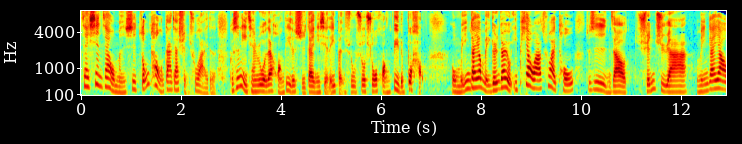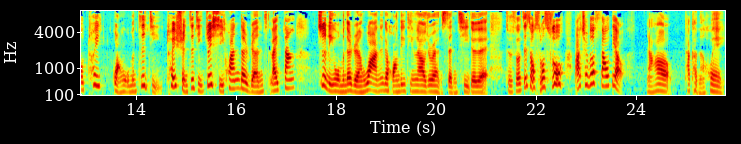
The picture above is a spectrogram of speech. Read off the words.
在现在我们是总统，大家选出来的。可是你以前如果在皇帝的时代，你写了一本书，说说皇帝的不好，我们应该要每个人都要有一票啊，出来投，就是你知道选举啊，我们应该要推广我们自己，推选自己最喜欢的人来当。治理我们的人，哇，那个皇帝听到就会很生气，对不对？就是说这种什么书，把它全部都烧掉，然后他可能会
